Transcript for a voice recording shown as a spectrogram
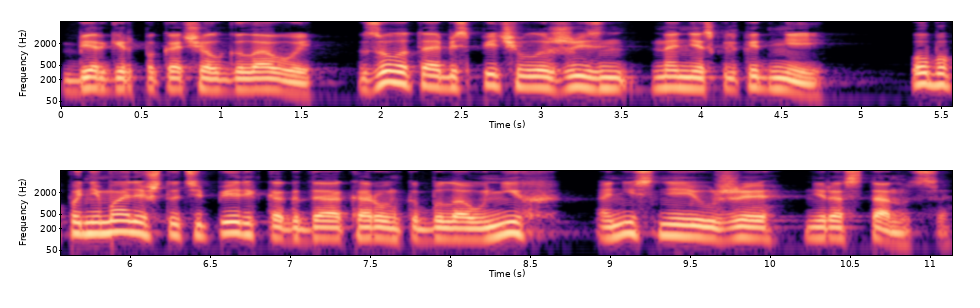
Бергер покачал головой. Золото обеспечивало жизнь на несколько дней. Оба понимали, что теперь, когда коронка была у них, они с ней уже не расстанутся.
